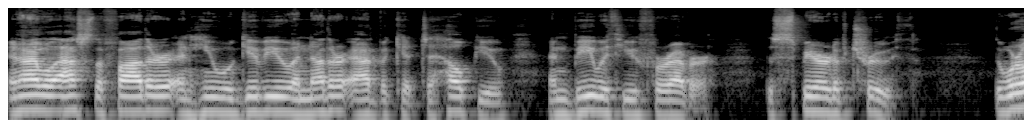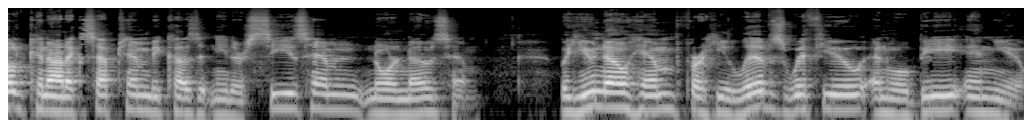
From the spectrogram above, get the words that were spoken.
and I will ask the Father, and he will give you another advocate to help you and be with you forever, the Spirit of truth. The world cannot accept him because it neither sees him nor knows him. But you know him, for he lives with you and will be in you.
